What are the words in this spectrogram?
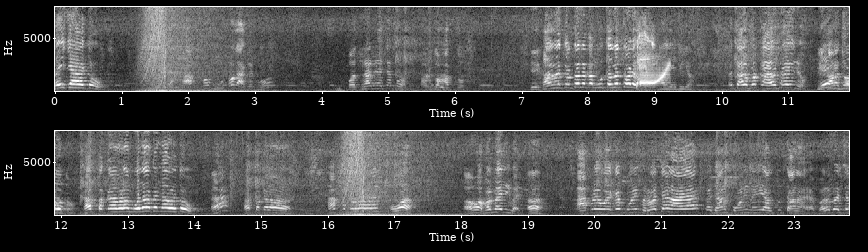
લઈ જાય તો. હાફ તો મોટો લાગે છે પથરા ને છે તો અડધો હાફ તો. દેખાડો ને ચડતો ને કે હું તને ચોડે હા લેજો લ્યો એ તારા પર કાયો થઈ રહ્યો. દેખાડો ચોડો તો. હાથ પકાવાળા બોલાવો કે ના હોય તો. હા? હાથ પકાવાળા હાફ પકડવા વાળા ઓવા આવો હવે મારી ભાઈ. હા. આપણે હોય કે પાણી ભરવા ચાલ આયા કે જાણ પાણી નહીં આવતું તાણ આયા બરાબર છે?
